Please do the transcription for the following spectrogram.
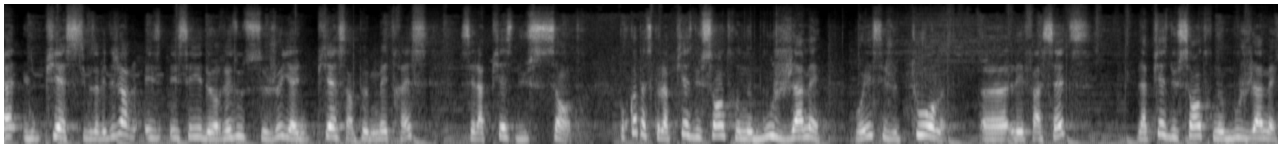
y a une pièce. Si vous avez déjà essayé de résoudre ce jeu, il y a une pièce un peu maîtresse c'est la pièce du centre. Pourquoi? Parce que la pièce du centre ne bouge jamais. Vous voyez, si je tourne euh, les facettes, la pièce du centre ne bouge jamais.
